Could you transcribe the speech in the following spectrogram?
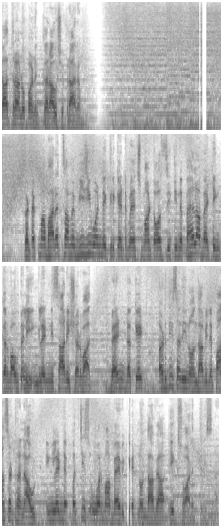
યાત્રાનો પણ કરાવશે પ્રારંભ. કટકમાં ભારત સામે બીજી વન ડે ક્રિકેટ મેચમાં ટોસ જીતીને પહેલા બેટિંગ કરવા ઉતરેલી ઇંગ્લેન્ડની સારી શરૂઆત. બેન ડકેટ અડધી સદી નોંધાવીને પાસઠ રન આઉટ. ઇંગ્લેન્ડે પચીસ ઓવરમાં બે વિકેટ નોંધાવ્યા, એકસો આડત્રીસ રન.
